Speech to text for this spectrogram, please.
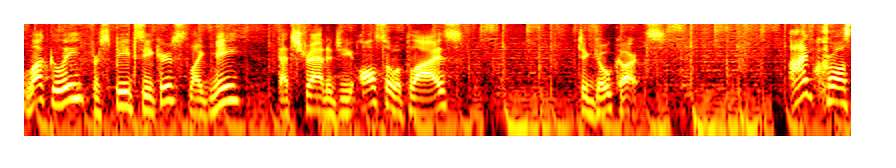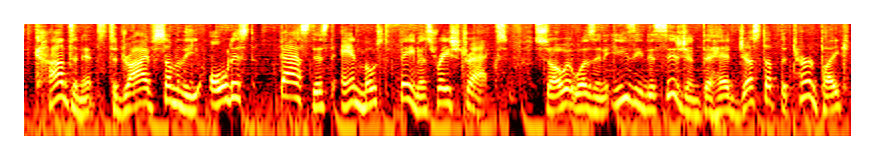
Luckily for speed seekers like me, that strategy also applies to go-karts. I've crossed continents to drive some of the oldest, fastest, and most famous racetracks, so it was an easy decision to head just up the turnpike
